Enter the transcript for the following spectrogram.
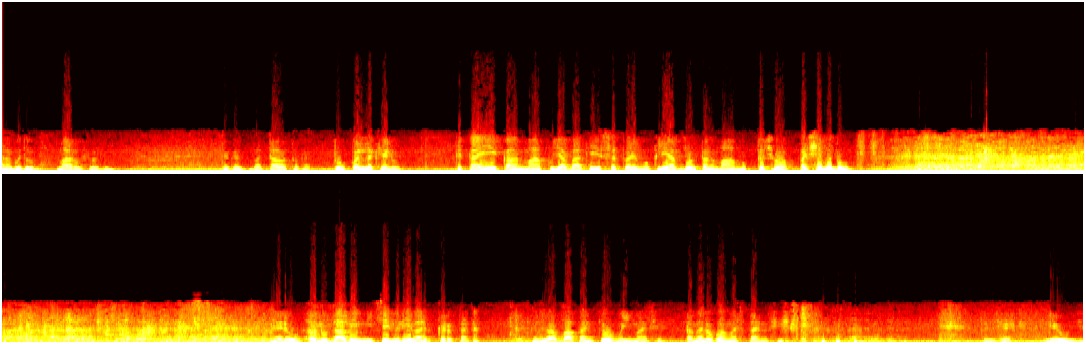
આ બધું મારું શોધું તો કે બતાવો તો તો ઉપર લખેલું કે તાઈ એકાવન મહાપૂજા બાકી સત્વરે મોકલી આપજો, તમે મહામુક્ત છો. પછી બધું એટલે ઉપરનું દાબી નીચે બધી વાત કરતા હતા. જો બાપાને કેવો મહિમા છે. તમે લોકો સમજતા નથી. એવું છે.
